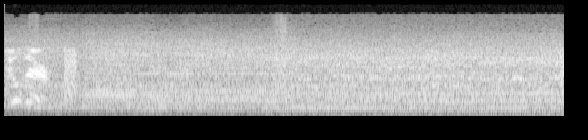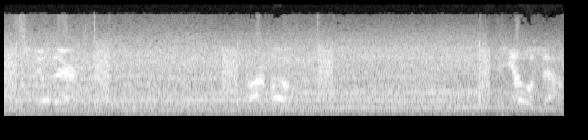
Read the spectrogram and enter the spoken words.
Still there. Still there. Car low. The yellow's out.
